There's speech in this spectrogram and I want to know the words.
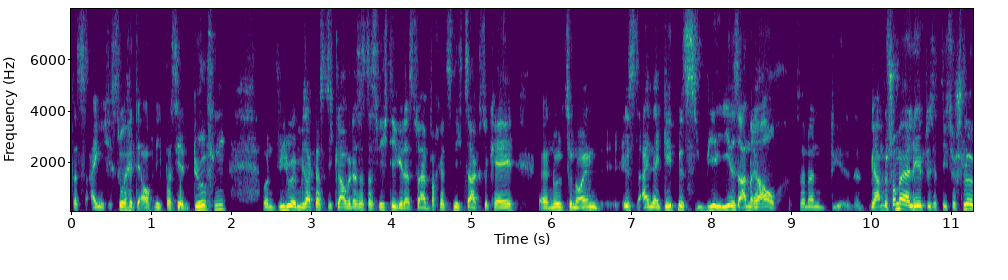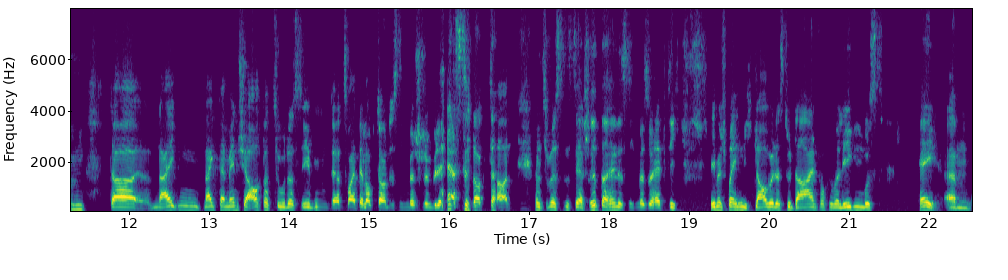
das eigentlich so hätte auch nicht passieren dürfen. Und wie du eben gesagt hast, ich glaube, das ist das Wichtige, dass du einfach jetzt nicht sagst, okay, äh, 0 zu 9 ist ein Ergebnis wie jedes andere auch, sondern die, wir haben das schon mal erlebt, ist jetzt nicht so schlimm. Da neigen, neigt der Mensch ja auch dazu, dass eben der zweite Lockdown ist nicht mehr schlimm wie der erste Lockdown. Und zumindest der Schritt dahin ist nicht mehr so heftig. Dementsprechend, ich glaube, dass du da einfach überlegen musst, hey, ähm,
